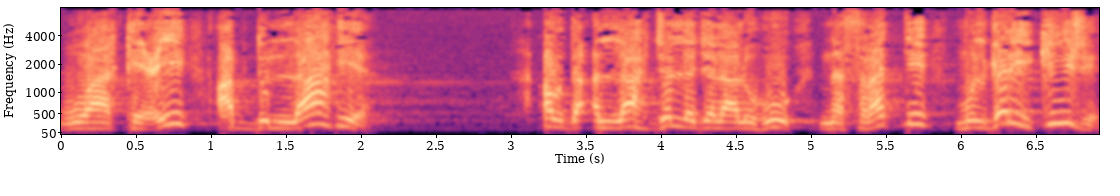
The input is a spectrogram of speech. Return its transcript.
واقعي عبدالله یې او د الله جل جلاله نصرت دې ملګری کېږي.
